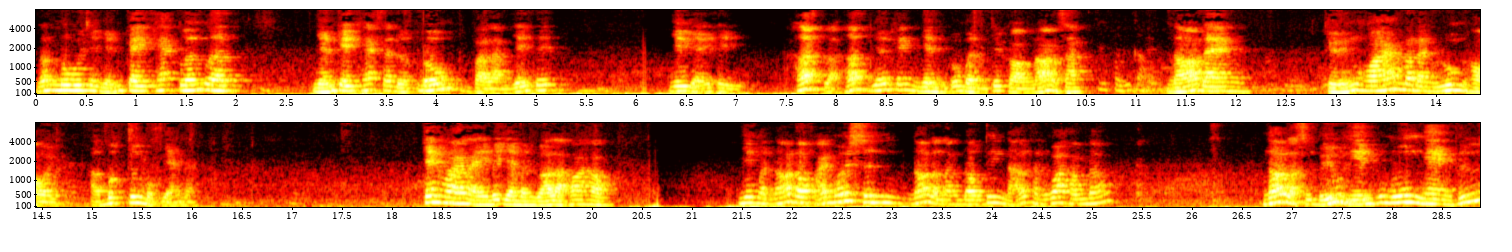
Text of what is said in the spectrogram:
Nó nuôi cho những cây khác lớn lên. Những cây khác sẽ được đốn và làm giấy tiếp. Như vậy thì hết là hết với cái nhìn của mình chứ còn nó là sao? Nó đang chuyển hóa nó đang luân hồi ở bất cứ một dạng nào cái hoa này bây giờ mình gọi là hoa hồng. Nhưng mà nó đâu phải mới sinh, nó là lần đầu tiên nở thành hoa hồng đó nó là sự biểu hiện của muôn ngàn thứ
